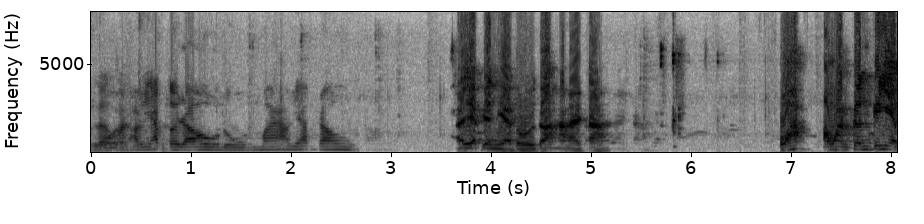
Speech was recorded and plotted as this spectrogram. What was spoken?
lớn Ôi, quá. áo giáp tôi đâu? Đủ ma áo giáp đâu? Ai dắt trên nhà tôi có hai ca ủa ông hành kinh cái nhà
